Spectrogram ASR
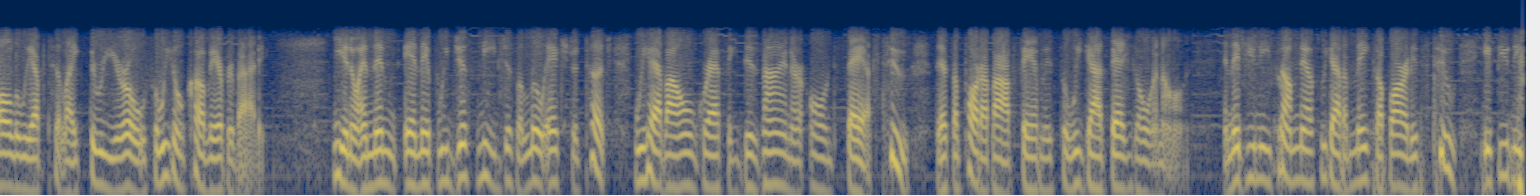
all the way up to like three year olds. So we're gonna cover everybody you know and then and if we just need just a little extra touch we have our own graphic designer on staff too that's a part of our family so we got that going on and if you need something else we got a makeup artist too if you need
